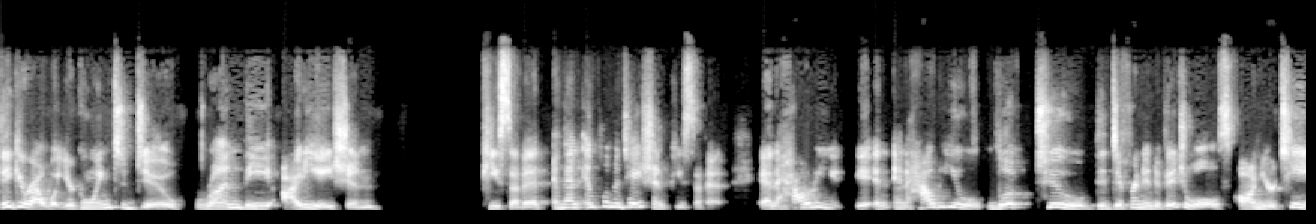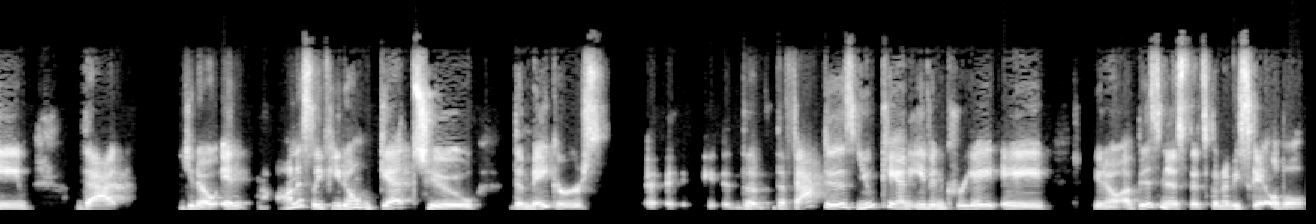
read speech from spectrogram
figure out what you're going to do run the ideation piece of it and then implementation piece of it and okay. how do you and, and how do you look to the different individuals on your team that you know and honestly if you don't get to the makers the the fact is you can't even create a you know a business that's going to be scalable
